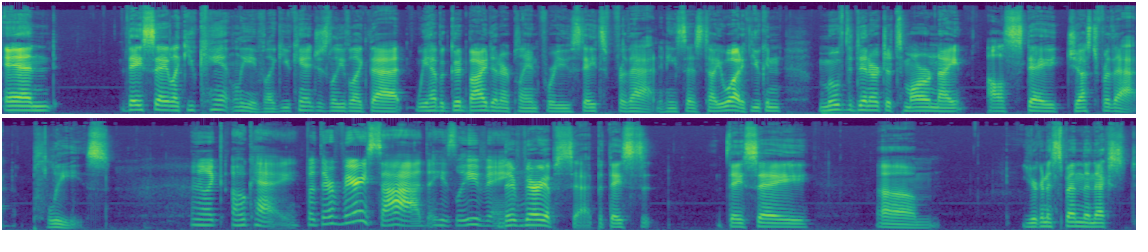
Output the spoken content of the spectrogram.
and they say like you can't leave. Like you can't just leave like that. We have a goodbye dinner planned for you. Stay t- for that. And he says, "Tell you what, if you can move the dinner to tomorrow night, I'll stay just for that, please." and they're like okay but they're very sad that he's leaving They're very upset, but they they say, um, "You're gonna spend the next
